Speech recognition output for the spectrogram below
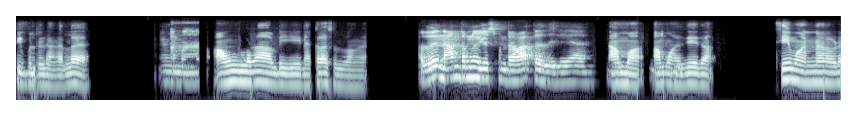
பீப்பிள் இருக்காங்கல்ல. ம். ஆமா. அவங்கள தான் அப்படி நக்கலா சொல்லுவாங்க. அதாவது நாம் தமிழர் யூஸ் பண்ற வார்த்தை அது இல்லையா? ஆமா, ம். ஆமா. அதேதான். சீமா அண்ணாவோட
